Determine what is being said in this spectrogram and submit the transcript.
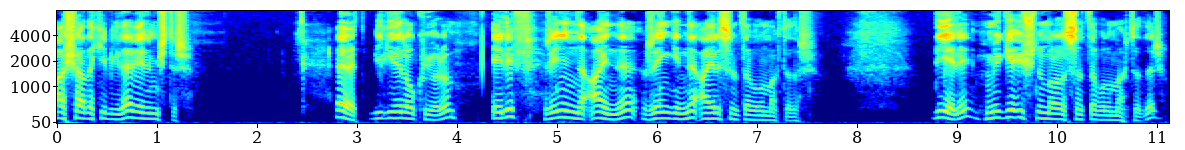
aşağıdaki bilgiler verilmiştir. Evet, bilgileri okuyorum. Elif, Renin'le aynı, Rengin'le ayrı sınıfta bulunmaktadır. Diğeri, Müge 3 numaralı sınıfta bulunmaktadır.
